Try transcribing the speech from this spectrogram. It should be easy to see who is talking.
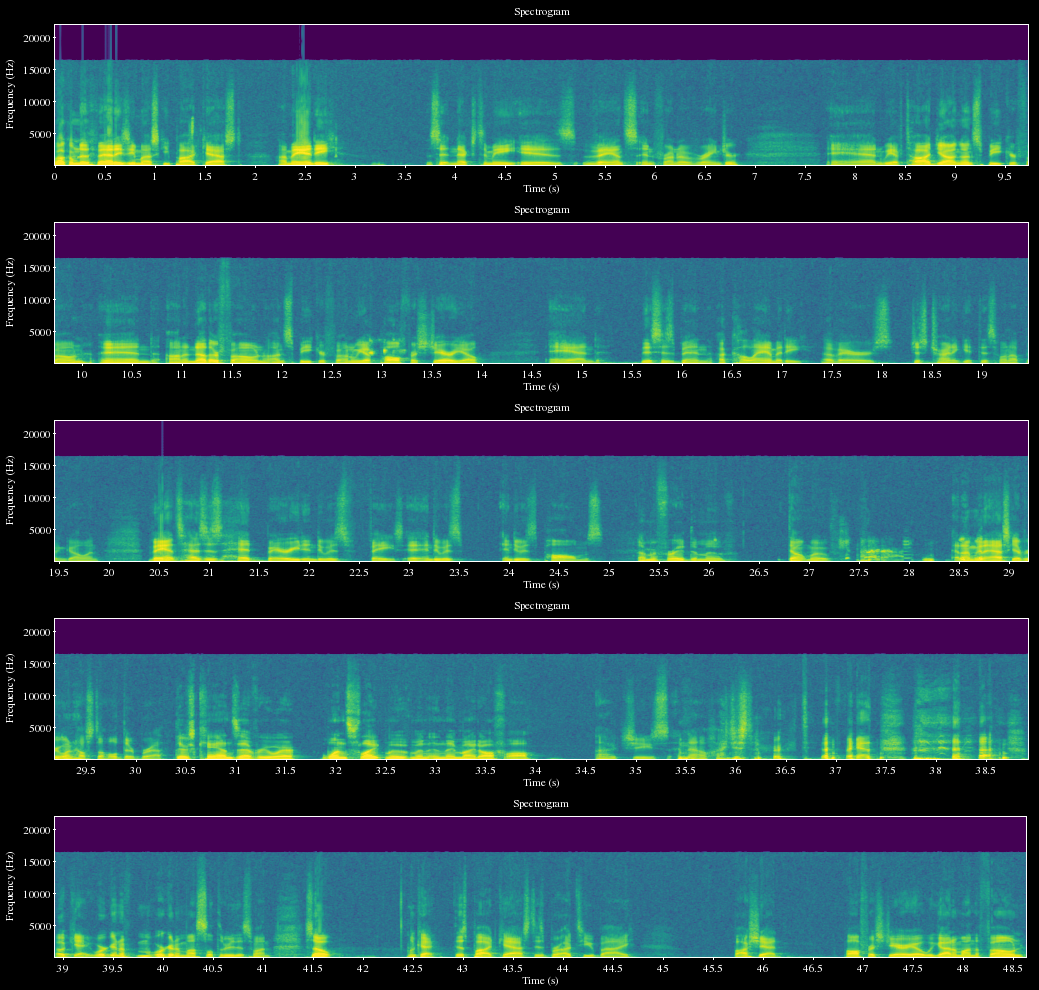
Speaker 1: Welcome to the Fatty Z Muskie podcast. I'm Andy. Sitting next to me is Vance in front of Ranger. And we have Todd Young on speakerphone. And on another phone on speakerphone, we have Paul Frascerio. And this has been a calamity of errors just trying to get this one up and going. Vance has his head buried into his face, eh, into his into his palms.
Speaker 2: I'm afraid to move.
Speaker 1: Don't move. And I'm going to ask everyone else to hold their breath.
Speaker 2: There's cans everywhere. One slight movement and they might all fall.
Speaker 1: Oh, jeez. And now I just heard. Man. okay, we're gonna we're gonna muscle through this one. So, okay, this podcast is brought to you by Boss Shad. Paul Frascerio. We got him on the phone,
